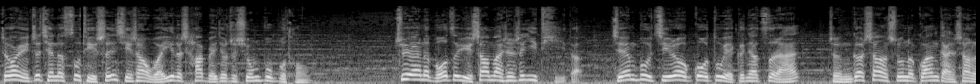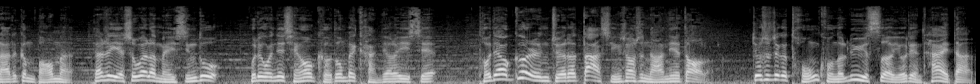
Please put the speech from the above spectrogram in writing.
这款与之前的素体身形上唯一的差别就是胸部不同，巨人的脖子与上半身是一体的，肩部肌肉过渡也更加自然，整个上胸的观感上来的更饱满。但是也是为了美型度，蝴蝶关节前后可动被砍掉了一些。头雕个人觉得大型上是拿捏到了，就是这个瞳孔的绿色有点太淡了。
